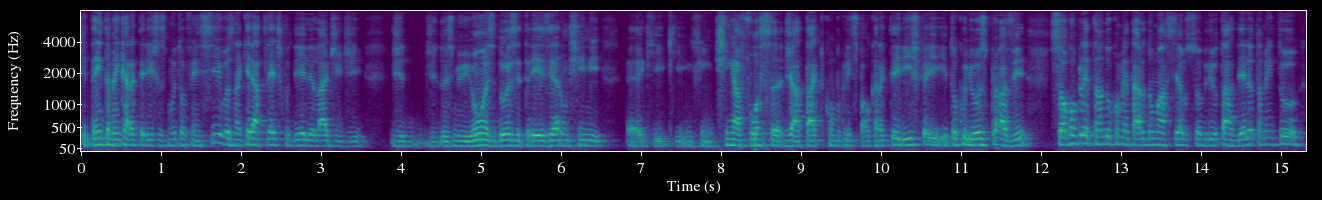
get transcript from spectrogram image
que tem também características muito ofensivas. Naquele Atlético dele lá de, de, de, de 2011, 12, 13, era um time é, que, que, enfim, tinha a força de ataque como principal característica e estou curioso para ver. Só completando o comentário do Marcelo sobre o Tardelli, eu também estou tô,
